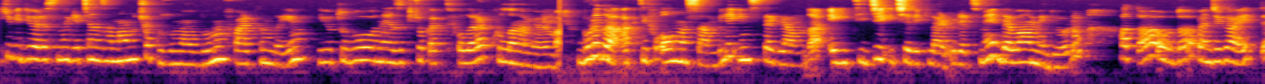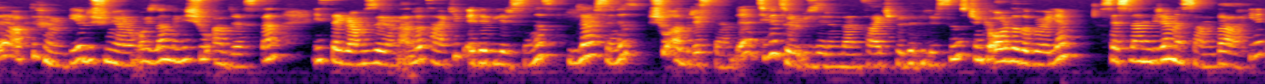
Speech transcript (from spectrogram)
İki video arasında geçen zamanın çok uzun olduğunun farkındayım. YouTube'u ne yazık ki çok aktif olarak kullanamıyorum. Burada aktif olmasam bile Instagram'da eğitici içerikler üretmeye devam ediyorum. Hatta orada bence gayet de aktifim diye düşünüyorum. O yüzden beni şu adresten Instagram üzerinden de takip edebilirsiniz. Dilerseniz şu adresten de Twitter üzerinden takip edebilirsiniz. Çünkü orada da böyle seslendiremesem dahi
